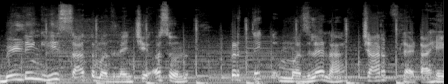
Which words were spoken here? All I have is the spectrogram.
बिल्डिंग ही सात मजल्यांची असून प्रत्येक मजल्याला चार फ्लॅट आहे.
